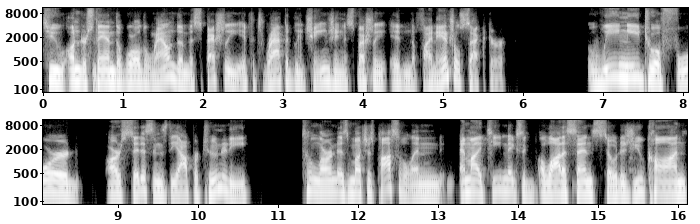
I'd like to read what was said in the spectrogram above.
to understand the world around them, especially if it's rapidly changing, especially in the financial sector, we need to afford our citizens the opportunity to learn as much as possible. And MIT makes a, a lot of sense. So does UConn.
